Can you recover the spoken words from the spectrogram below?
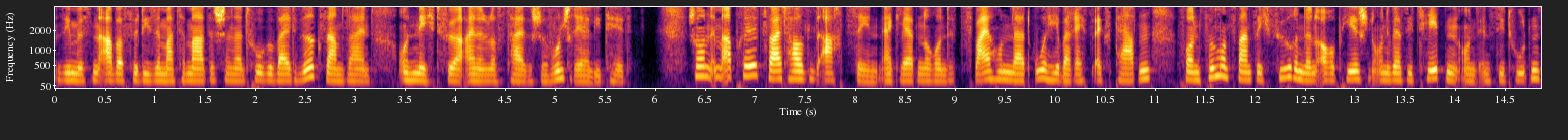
Sie müssen aber für diese mathematische Naturgewalt wirksam sein und nicht für eine nostalgische Wunschrealität. Schon im April 2018 erklärten rund 200 Urheberrechtsexperten von 25 führenden europäischen Universitäten und Instituten,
